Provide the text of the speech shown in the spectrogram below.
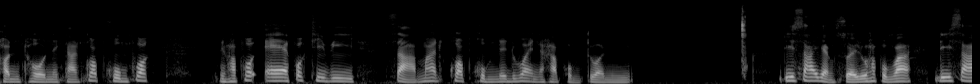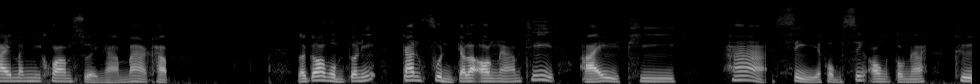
Control ในการควบคุมพวกนะครับพวกแอร์พวกทีวีสามารถควบคุมได้ด้วยนะครับผมตัวนี้ดีไซน์อย่างสวยรู้ครับผมว่าดีไซน์มันมีความสวยงามมากครับ แล้วก็ผมตัวนี้การฝุ่นกระอองน้ำที่ IP 5 4 ผมซึ่งเอาตรงนะ คือ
